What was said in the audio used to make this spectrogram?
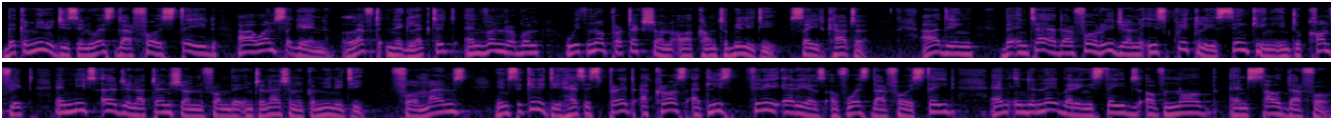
the communities in West Darfur State are once again left neglected and vulnerable with no protection or accountability, said Carter adding the entire Darfur region is quickly sinking into conflict and needs urgent attention from the international community. For months, insecurity has spread across at least three areas of West Darfur state and in the neighboring states of North and South Darfur.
